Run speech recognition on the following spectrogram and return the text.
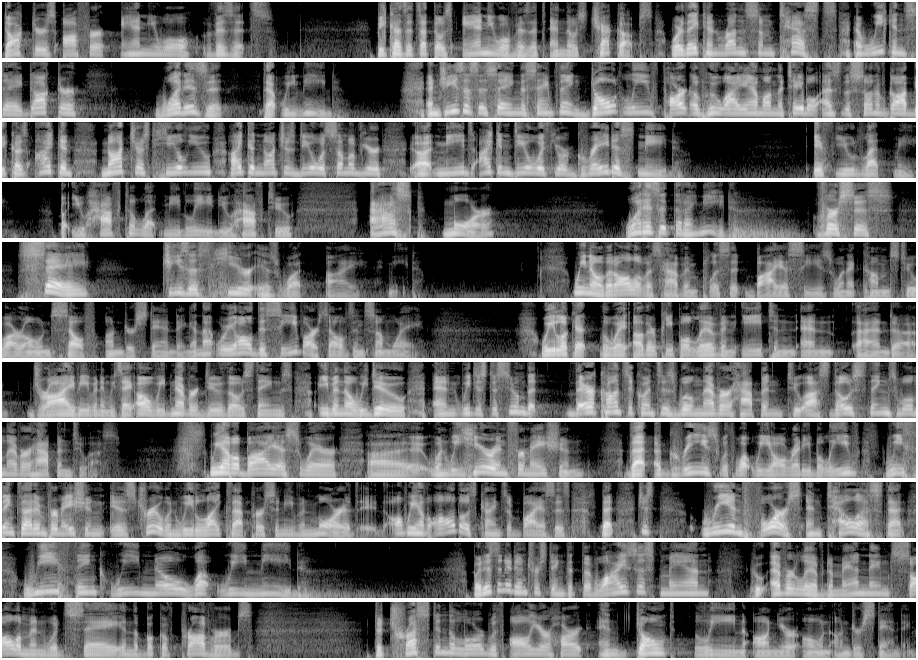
doctors offer annual visits because it's at those annual visits and those checkups where they can run some tests and we can say, Doctor, what is it that we need? And Jesus is saying the same thing. Don't leave part of who I am on the table as the Son of God because I can not just heal you, I can not just deal with some of your uh, needs, I can deal with your greatest need if you let me. But you have to let me lead. You have to ask more what is it that I need? Versus say, Jesus, here is what I need. We know that all of us have implicit biases when it comes to our own self understanding, and that we all deceive ourselves in some way. We look at the way other people live and eat and, and, and uh, drive, even, and we say, oh, we'd never do those things, even though we do. And we just assume that their consequences will never happen to us. Those things will never happen to us. We have a bias where uh, when we hear information that agrees with what we already believe, we think that information is true and we like that person even more. It, it, all, we have all those kinds of biases that just reinforce and tell us that we think we know what we need. But isn't it interesting that the wisest man who ever lived, a man named Solomon, would say in the book of Proverbs to trust in the Lord with all your heart and don't lean on your own understanding.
